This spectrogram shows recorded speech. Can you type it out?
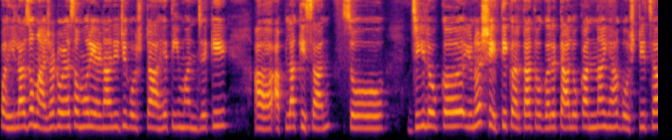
पहिला जो माझ्या डोळ्यासमोर येणारी जी गोष्ट आहे ती म्हणजे की आपला किसान. सो जी लोक यु नो शेती करतात वगैरे त्या लोकांना ह्या गोष्टीचा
